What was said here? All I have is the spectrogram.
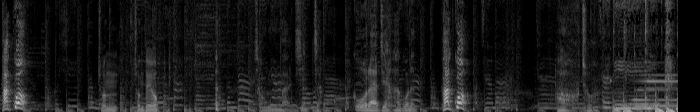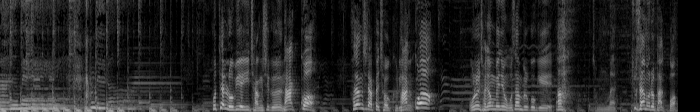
바꿔 전 전데요. 정말 진짜 꼬라지 하고는 바꿔 아우 저 호텔 로비의 이 장식은 바꿔. 화장실 앞에 저 그림은 바꿔. 오늘 저녁 메뉴 오삼 불고기. 아 정말. 주삼으로 바꿔.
